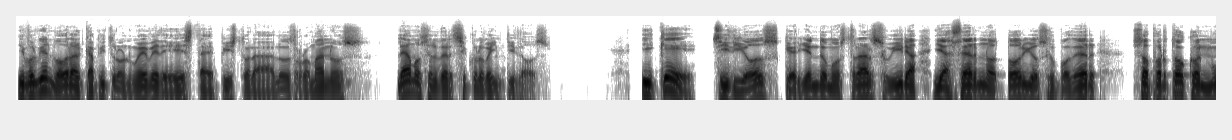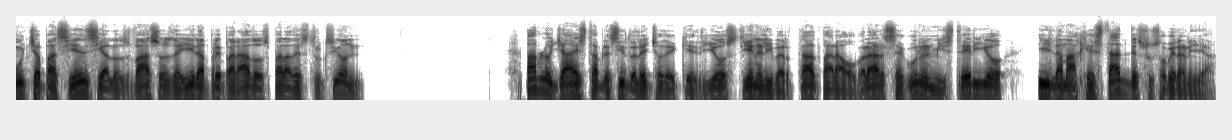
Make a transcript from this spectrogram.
Y volviendo ahora al capítulo 9 de esta epístola a los romanos, leamos el versículo 22. ¿Y qué, si Dios, queriendo mostrar su ira y hacer notorio su poder, soportó con mucha paciencia los vasos de ira preparados para destrucción? Pablo ya ha establecido el hecho de que Dios tiene libertad para obrar según el misterio y la majestad de su soberanía.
